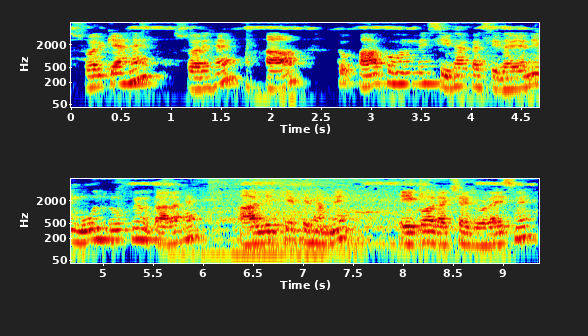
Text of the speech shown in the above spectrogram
स्वर क्या है? स्वर है आ। तो आ को हमने सीधा का सीधा, यानी मूल रूप में उतारा है। आ लिख के फिर हमने एक और अक्षर जोड़ा इसमें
